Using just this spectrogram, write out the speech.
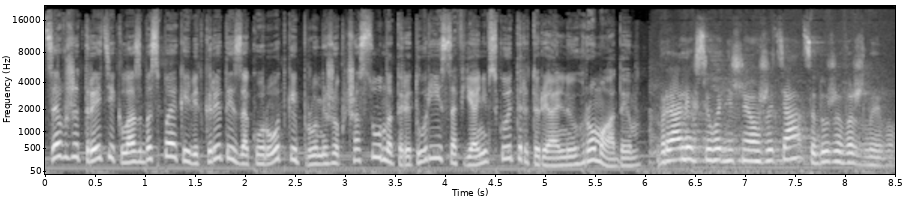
Це вже третій клас безпеки, відкритий за короткий проміжок часу на території Саф'янівської територіальної громади. В реаліях сьогоднішнього життя це дуже важливо.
